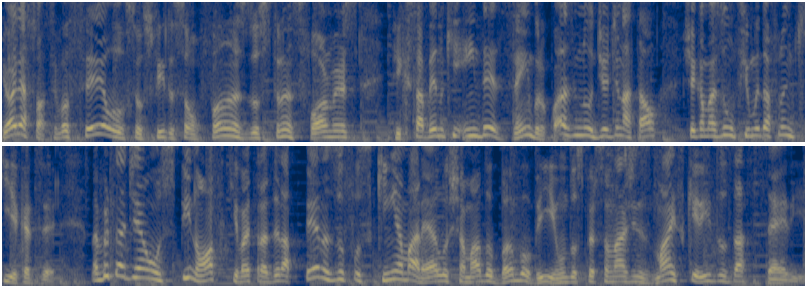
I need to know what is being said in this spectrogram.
E olha só, se você ou seus filhos são fãs dos Transformers, fique sabendo que em dezembro, quase no dia de Natal, chega mais um filme da franquia, quer dizer, na verdade é um spin-off que vai trazer apenas o Fusquinha amarelo chamado Bumblebee, um dos personagens mais queridos da série.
